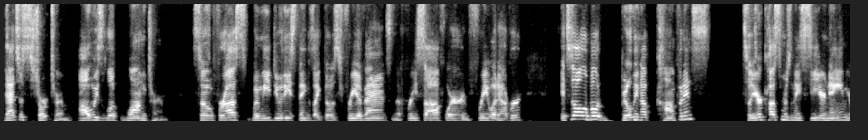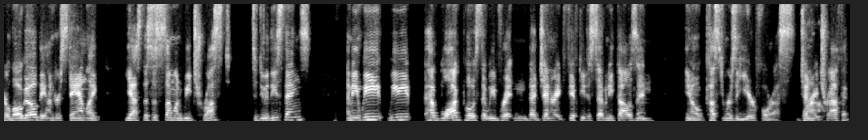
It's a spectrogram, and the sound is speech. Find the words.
that's just short term. Always look long term. So for us, when we do these things like those free events and the free software and free whatever, it's all about building up confidence. So your customers, when they see your name, your logo, they understand like, yes, this is someone we trust to do these things. I mean, we we have blog posts that we've written that generate 50 to 70,000, you know, customers a year for us, generate wow. traffic.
